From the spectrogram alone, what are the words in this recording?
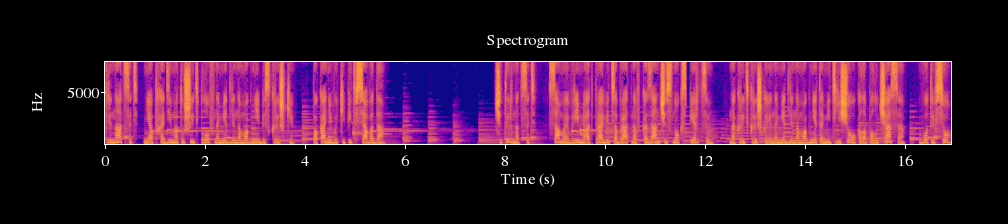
13. Необходимо тушить плов на медленном огне без крышки, пока не выкипит вся вода. 14. Самое время отправить обратно в казан чеснок с перцем, накрыть крышкой и на медленном огне томить еще около получаса, вот и все,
